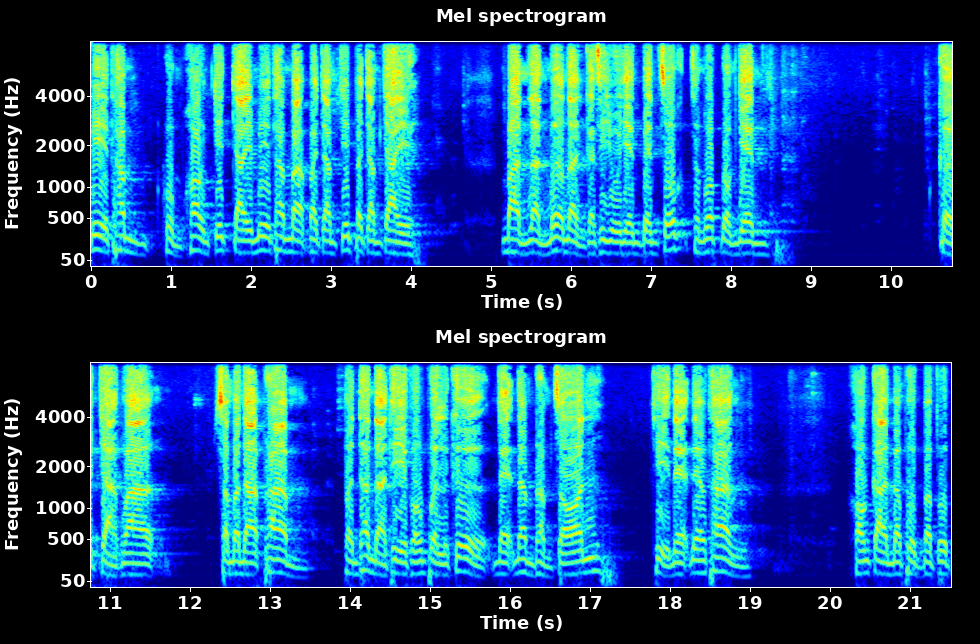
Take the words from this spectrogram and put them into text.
มีธรรมกลุ่มข้องจิตใจ มีธรรมะประจำจิตประจำใจ บ้านนั่นเมื่อนั่นก็สิอยู่เย็นเป็นสุขสงบร่มเย็น เกิดจากว่าสมณะพราหมณ์เพิ่นท่านหน้าที่ของเพิ่นคือแนะนำพร่ำสอน ที่แนะแนวทางของการประพฤติประพฤติ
